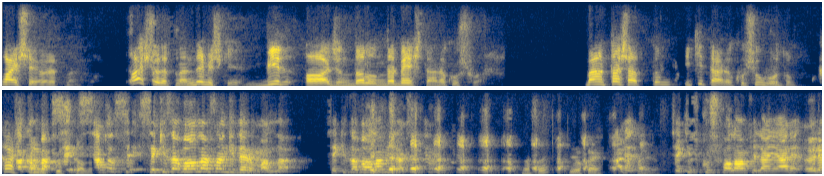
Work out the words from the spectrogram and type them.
Ayşe öğretmen. Ayşe öğretmen demiş ki bir ağacın dalında beş tane kuş var. Ben taş attım iki tane kuşu vurdum. Kaç Sakın tane bak kuş kalır? sakın 8'e bağlarsan giderim valla. 8'e bağlamayacaksın değil mi? Nasıl? Yok hayır. Hani hayır. 8 kuş falan filan yani öyle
